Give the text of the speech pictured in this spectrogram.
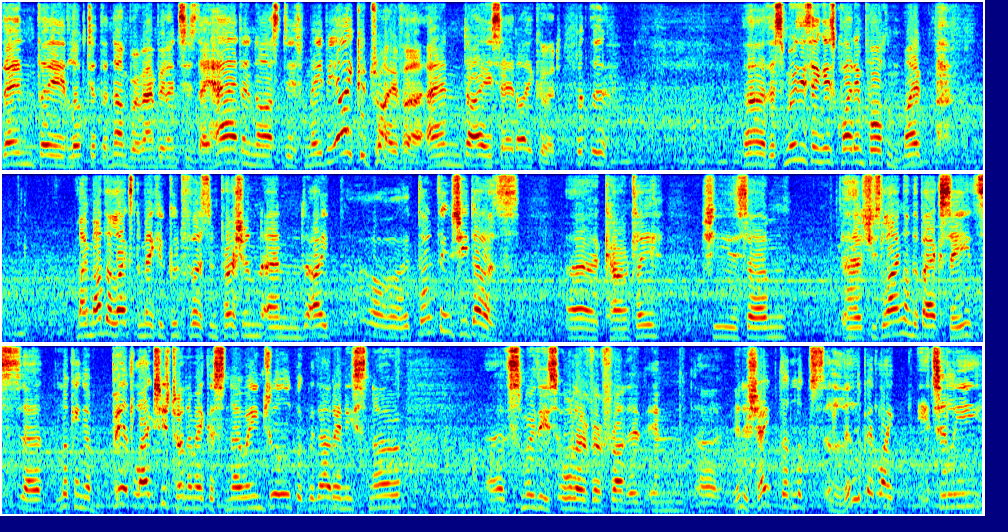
Then they looked at the number of ambulances they had and asked if maybe I could drive her, and I said I could. But the uh, the smoothie thing is quite important. My my mother likes to make a good first impression, and I uh, don't think she does uh, currently. She's um, uh, she's lying on the back seats, uh, looking a bit like she's trying to make a snow angel, but without any snow. Uh, smoothie's all over her front in in, uh, in a shape that looks a little bit like Italy,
